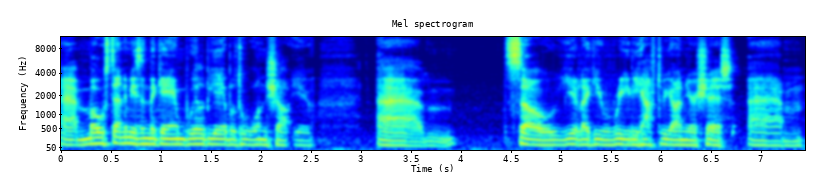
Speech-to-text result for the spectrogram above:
uh, most enemies in the game will be able to one shot you. Um, so you like you really have to be on your shit. Um,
